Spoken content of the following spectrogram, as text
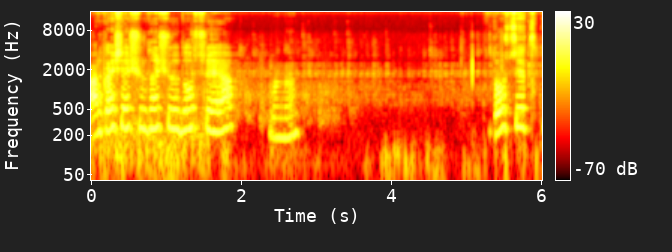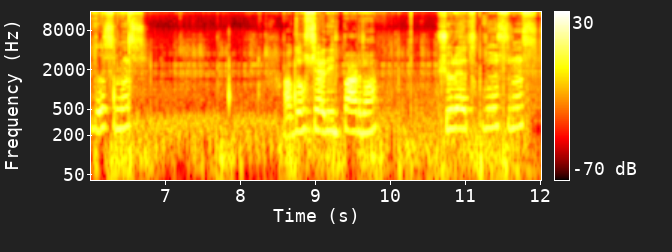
Arkadaşlar şuradan şu dosyaya bakın. Dosyaya tıklıyorsunuz. Ha dosya değil pardon. Şuraya tıklıyorsunuz.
